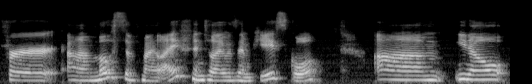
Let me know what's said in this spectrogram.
for um, most of my life until I was in PA school, um, you know,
